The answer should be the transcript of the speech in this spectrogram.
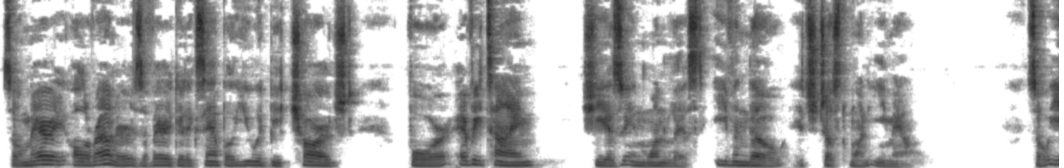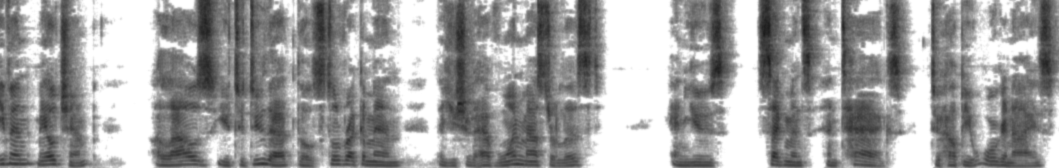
So Mary All Arounder is a very good example. You would be charged for every time she is in one list, even though it's just one email. So even MailChimp allows you to do that. They'll still recommend that you should have one master list and use segments and tags to help you organize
